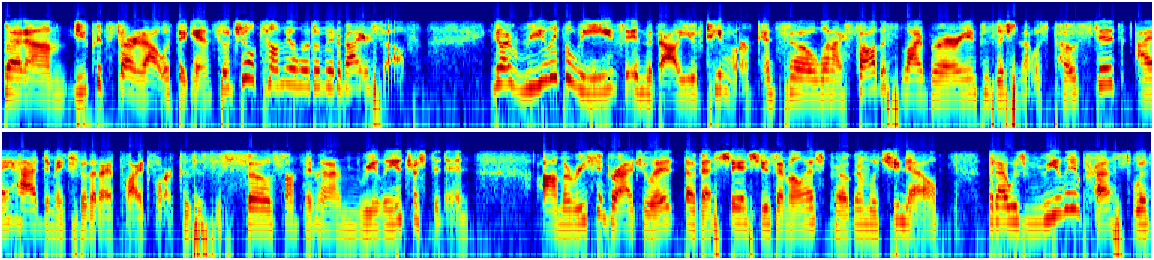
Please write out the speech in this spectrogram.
But um, you could start it out with again. So Jill, tell me a little bit about yourself. You know, I really believe in the value of teamwork. And so when I saw this librarian position that was posted, I had to make sure that I applied for it because this is so something that I'm really interested in. I'm a recent graduate of SJSU's MLS program, which you know, but I was really impressed with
